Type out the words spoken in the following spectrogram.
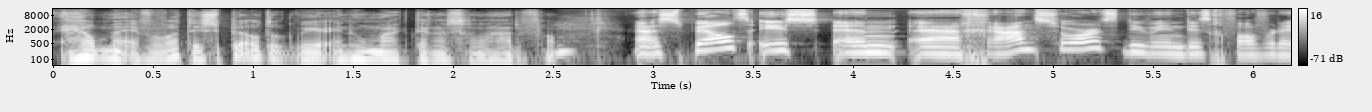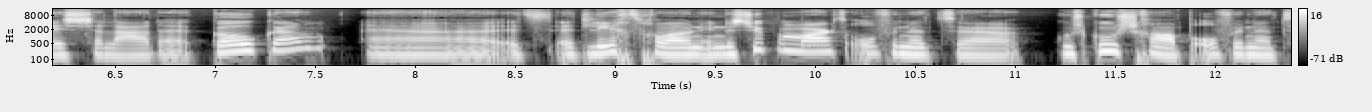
Help me even, wat is speld ook weer en hoe maak ik daar een salade van? Spelt is een eh, graansoort die we in dit geval voor deze salade koken. Eh, het, het ligt gewoon in de supermarkt of in het eh couscouschap of in het,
